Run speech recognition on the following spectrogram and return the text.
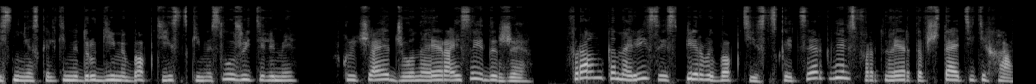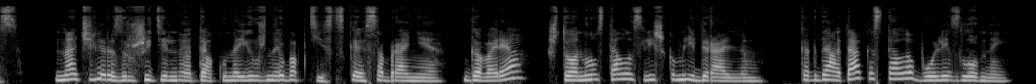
с несколькими другими баптистскими служителями, включая Джона Эрайса и Дж. Франка Нариса из Первой Баптистской церкви из Фортуэрта в штате Техас, начали разрушительную атаку на Южное Баптистское собрание, говоря, что оно стало слишком либеральным. Когда атака стала более злобной,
